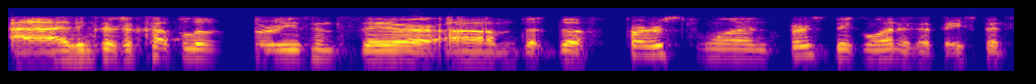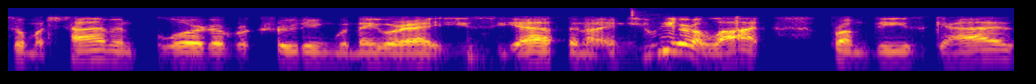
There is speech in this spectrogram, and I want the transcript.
I think there's a couple of reasons there. Um, the, the first one, first big one, is that they spent so much time in Florida recruiting when they were at UCF, and, and you hear a lot from these guys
